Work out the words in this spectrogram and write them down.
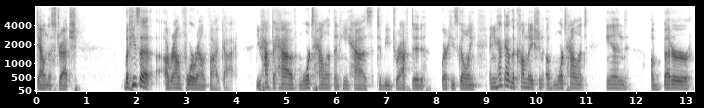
down the stretch. But he's a, a round four, round five guy. You have to have more talent than he has to be drafted where he's going. And you have to have the combination of more talent and a better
